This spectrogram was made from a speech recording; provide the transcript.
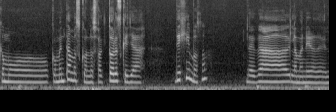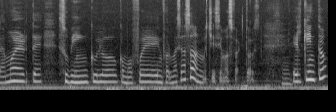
Como comentamos con los factores que ya dijimos, ¿no? La edad, la manera de la muerte, su vínculo, cómo fue, información, son muchísimos factores. El quinto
